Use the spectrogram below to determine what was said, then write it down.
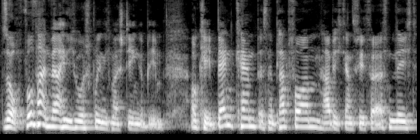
so, wo waren wir eigentlich ursprünglich mal stehen geblieben? Okay, Bandcamp ist eine Plattform, habe ich ganz viel veröffentlicht.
